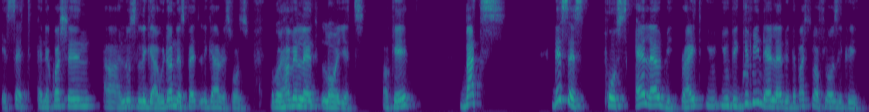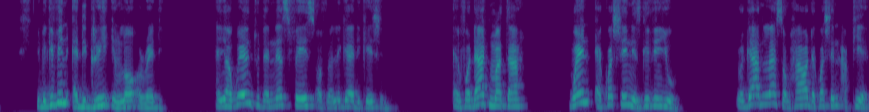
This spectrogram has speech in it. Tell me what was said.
is set and the question uh, looks legal, we don't expect legal response because we haven't learned law yet, okay? But this is post-LLB, right? You, you'll be given the LLB, the Bachelor of Laws degree. You'll be given a degree in law already and you are going to the next phase of your legal education. And for that matter, when a question is given you, regardless of how the question appears,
